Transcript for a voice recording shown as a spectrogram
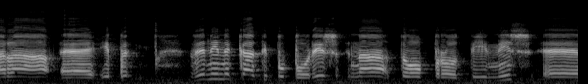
άρα ε, δεν είναι κάτι που μπορείς να το προτείνεις ε,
